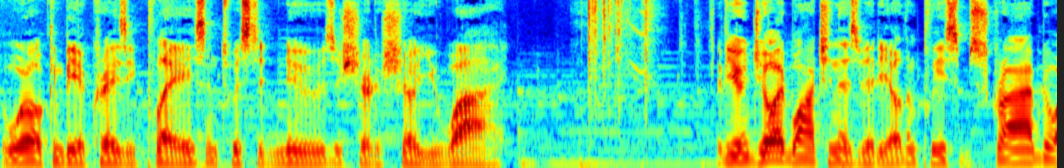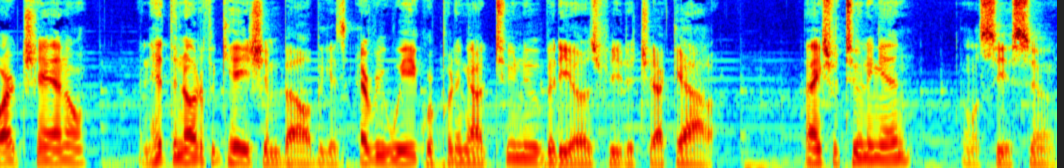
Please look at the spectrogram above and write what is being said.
The world can be a crazy place, and Twisted News is sure to show you why. If you enjoyed watching this video, then please subscribe to our channel and hit the notification bell because every week we're putting out two new videos for you to check out. Thanks for tuning in, and we'll see you soon.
